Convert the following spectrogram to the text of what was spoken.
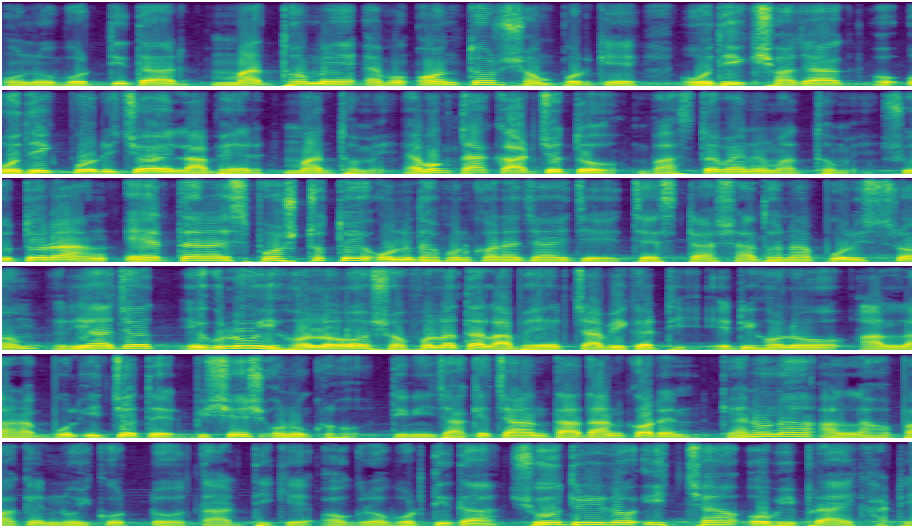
অনুবর্তিতার মাধ্যমে এবং অন্তর সম্পর্কে অধিক সজাগ ও অধিক পরিচয় লাভের মাধ্যমে এবং তা কার্যত বাস্তবায়নের মাধ্যমে। সুতরাং এর দ্বারা স্পষ্টতই অনুধাবন করা যায় যে চেষ্টা, সাধনা, পরিশ্রম, রিয়াজত এগুলোই হলো সফলতা লাভের চাবিকাঠি। এটি হলো আল্লাহ রাব্বুল ইজ্জতের বিশেষ অনুগ্রহ। তিনি যাকে চান তা দান করেন, কেননা আল্লাহ পাকের নৈকট্য তার দিকে অগ্রবর্তিতা সুদৃঢ় ইচ্ছা অভিপ্রায় খাঁটি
